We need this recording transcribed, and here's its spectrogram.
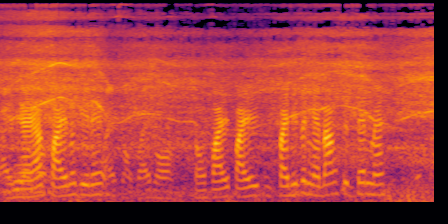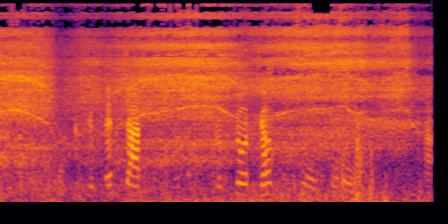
เป็นไงครับไฟเมื่อกี้นี้ไฟสองไฟพอสองไฟไฟไฟนี้เป็นไงบ้างตื่นเต้นไหมตื่นเต้นจัดสุดๆครับโอ้โหอ่า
